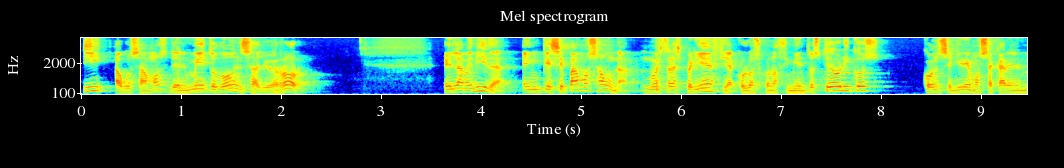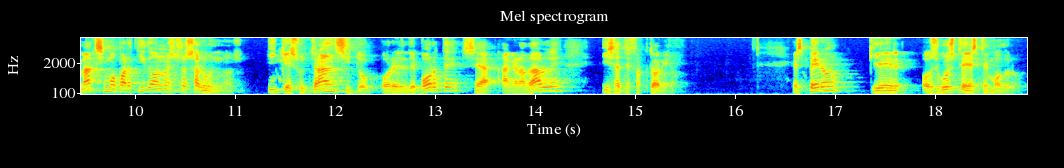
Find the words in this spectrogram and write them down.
y abusamos del método ensayo-error. En la medida en que sepamos aunar nuestra experiencia con los conocimientos teóricos, conseguiremos sacar el máximo partido a nuestros alumnos y que su tránsito por el deporte sea agradable y satisfactorio. Espero que os guste este módulo.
